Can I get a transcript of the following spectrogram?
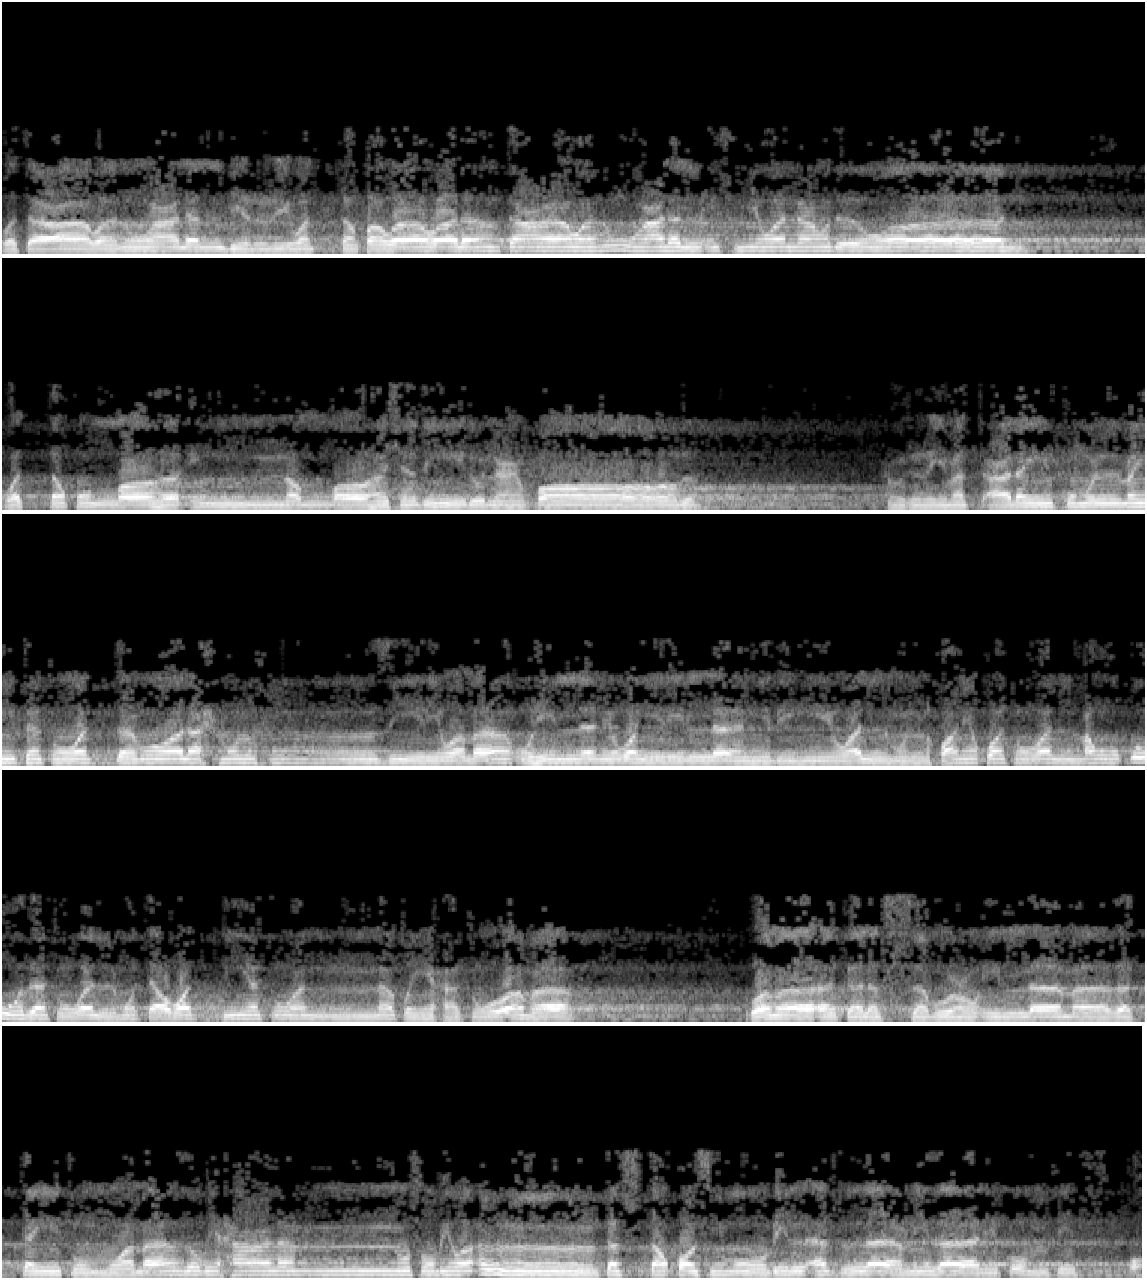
وتعاونوا على البر والتقوى ولا تعاونوا على الإثم والعدوان واتقوا الله إن الله شديد العقاب حرمت عليكم الميتة والدم ولحم الخنزير وما أهل لغير الله به والمنخنقة والموقوذة والمتردية والنطيحة وما وما أكل السبع إلا ما ذكيتم وما ذبح على النصب وأن تستقسموا بالأزلام ذلكم فسق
